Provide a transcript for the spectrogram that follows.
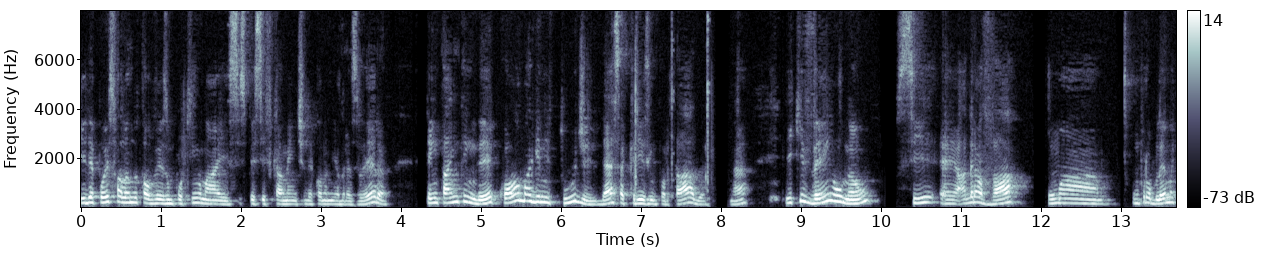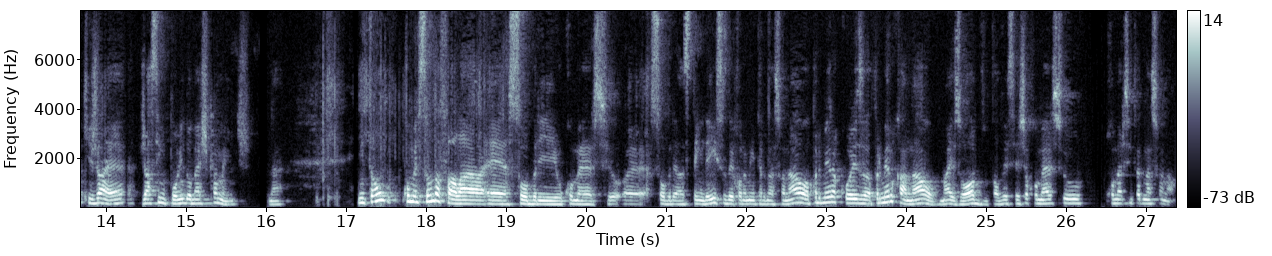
E depois, falando talvez um pouquinho mais especificamente da economia brasileira, tentar entender qual a magnitude dessa crise importada, né? E que vem ou não se é, agravar uma, um problema que já é já se impõe domesticamente, né? Então, começando a falar é, sobre o comércio, é, sobre as tendências da economia internacional, a primeira coisa, o primeiro canal mais óbvio, talvez seja o comércio, comércio internacional.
